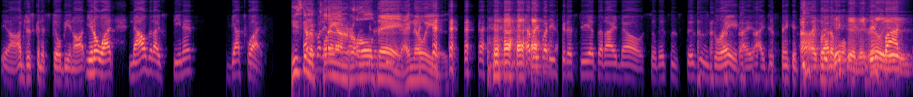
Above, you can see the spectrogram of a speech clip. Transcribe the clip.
you know, I'm just going to still be an odd. You know what? Now that I've seen it, guess what? He's going to play on it all day. I know he is. Everybody's going to see it that I know. So this is this is great. I, I just think it's incredible. It's It really fact, is.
